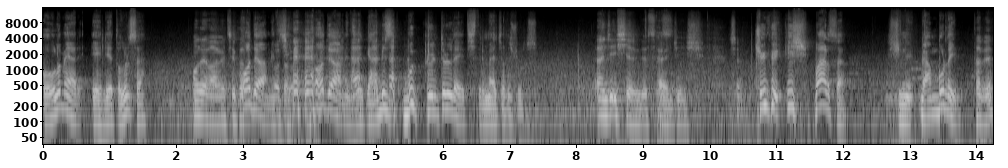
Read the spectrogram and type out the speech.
oğlum eğer ehliyet alırsa O devam edecek. o devam edecek. o devam edecek. Yani biz bu kültürle yetiştirmeye çalışıyoruz. Önce iş yerim diyorsunuz. Önce iş. Çünkü iş varsa şimdi ben buradayım. Tabii.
